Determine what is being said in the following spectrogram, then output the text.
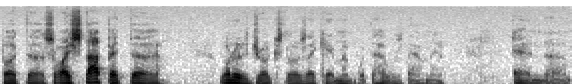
But uh, so I stopped at uh, one of the drugstores. I can't remember what the hell was down there, and um,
